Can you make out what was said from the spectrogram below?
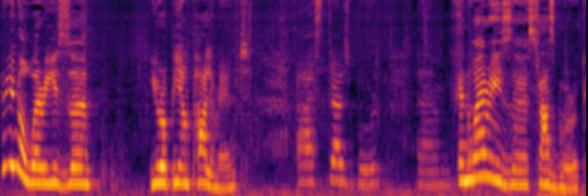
do you know where is uh, European Parliament? Uh, Strasbourg. Um, And where is uh, Strasbourg?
